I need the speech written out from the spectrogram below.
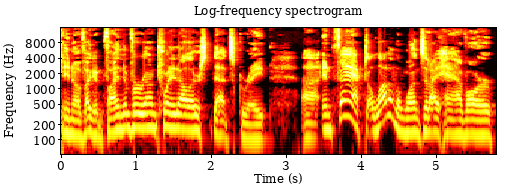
you know, if I can find them for around $20, that's great. Uh, in fact, a lot of the ones that I have are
